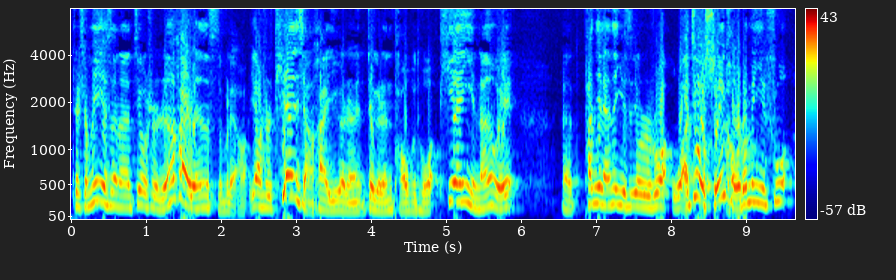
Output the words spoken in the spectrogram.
这什么意思呢？就是人害人死不了，要是天想害一个人，这个人逃不脱，天意难违。呃，潘金莲的意思就是说，我就随口这么一说，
